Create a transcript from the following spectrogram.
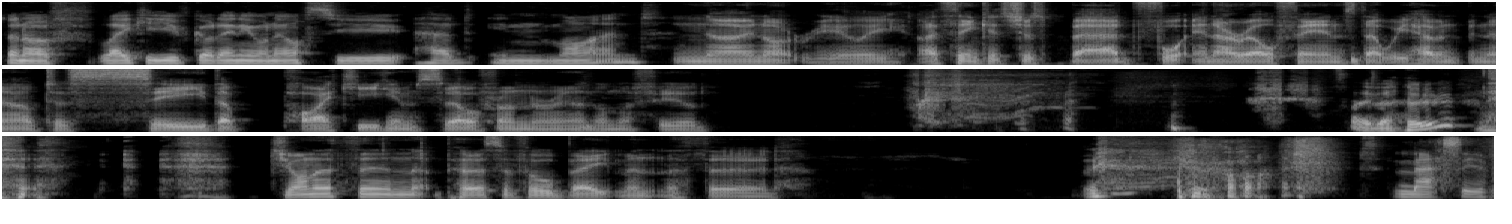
don't know if Lakey, you've got anyone else you had in mind? No, not really. I think it's just bad for NRL fans that we haven't been able to see the Pikey himself running around on the field. So the who? Jonathan Percival Bateman the third. right. Massive.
